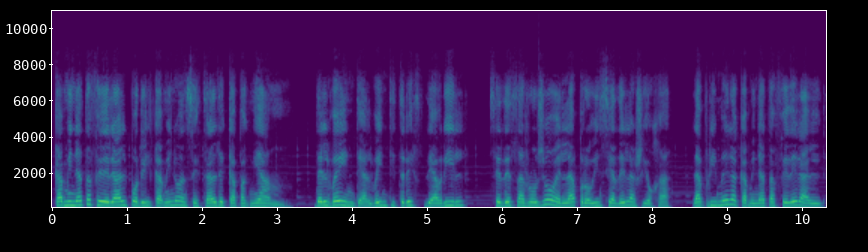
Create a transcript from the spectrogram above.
Caminata Federal por el Camino Ancestral de Capañán. Del 20 al 23 de abril se desarrolló en la provincia de La Rioja la primera caminata federal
